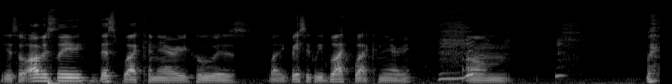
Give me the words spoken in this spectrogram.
Yeah, so obviously this Black Canary, who is like basically Black Black Canary, um,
